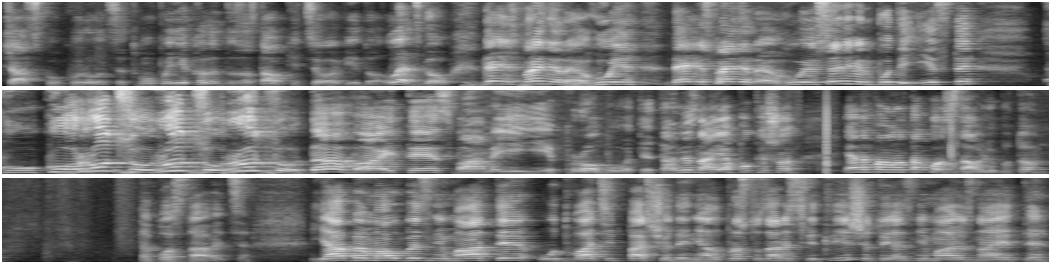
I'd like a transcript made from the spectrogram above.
час кукурудзи. Тому поїхали до заставки цього відео. Let's go! Деніс Прені реагує, Деніс Прені реагує. Сьогодні він буде їсти кукурудзу, рудзу, рудзу. Давайте з вами її пробувати. Та не знаю, я поки що. Я напевно тако ставлю, бо то тако ставиться. Я би мав би знімати у 21 годині, але просто зараз світліше, то я знімаю, знаєте,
